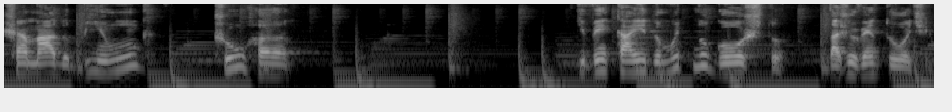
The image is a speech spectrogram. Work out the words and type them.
chamado Byung-Chul Han, que vem caindo muito no gosto da juventude,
